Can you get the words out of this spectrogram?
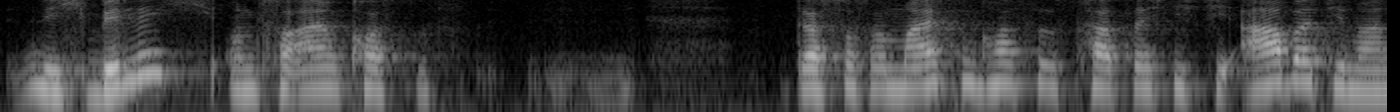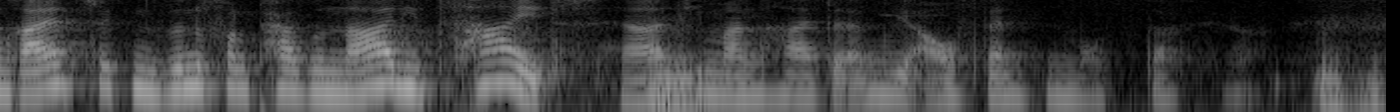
nicht billig und vor allem kostet es das, was am meisten kostet, ist tatsächlich die Arbeit, die man reinsteckt im Sinne von Personal, die Zeit, ja, mhm. die man halt irgendwie aufwenden muss dafür. Mhm.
